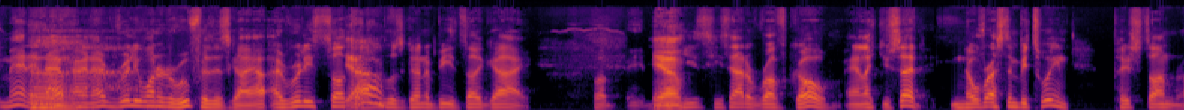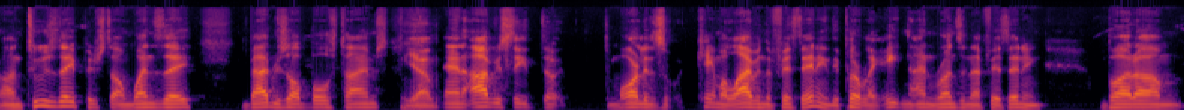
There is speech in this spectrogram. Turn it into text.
man, and, uh, I, and I really wanted to root for this guy. I, I really thought yeah. that he was gonna be the guy, but man, yeah, he's he's had a rough go. And like you said, no rest in between. Pitched on on Tuesday, pitched on Wednesday. Bad result both times. Yeah, and obviously the, the Marlins came alive in the fifth inning. They put up like eight nine runs in that fifth inning, but um,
